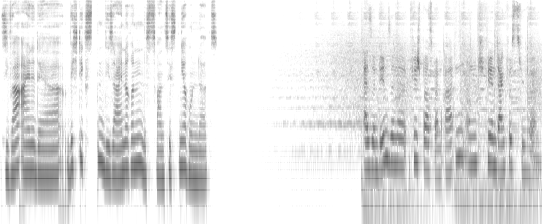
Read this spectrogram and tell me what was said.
Sie war eine der wichtigsten Designerinnen des 20. Jahrhunderts. Also in dem Sinne viel Spaß beim Raten und vielen Dank fürs Zuhören.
